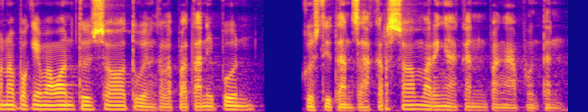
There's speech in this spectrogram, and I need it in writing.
Menapa kemawon dosa tuwin kelepatanipun Gusti tansah kersa maringaken pangapunten.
